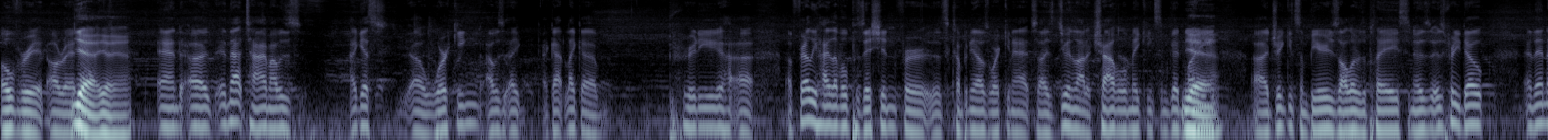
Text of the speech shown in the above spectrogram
over it already. yeah, yeah, yeah. And uh, in that time, I was, I guess, uh, working. I was like, I got like a pretty, uh, a fairly high level position for this company I was working at. So I was doing a lot of travel, making some good money, Yeah. uh, drinking some beers all over the place, and it was it was pretty dope. And then.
